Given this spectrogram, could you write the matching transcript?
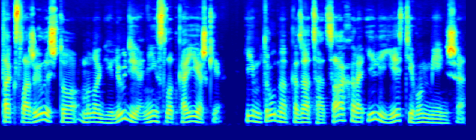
Так сложилось, что многие люди, они сладкоежки – Им трудно отказаться от сахара или есть его меньше.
